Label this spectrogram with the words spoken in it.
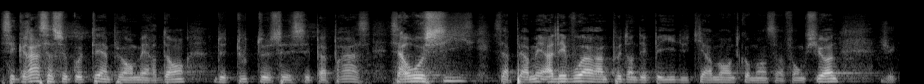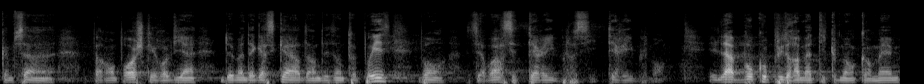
c'est grâce à ce côté un peu emmerdant de toutes ces, ces paperasses. Ça aussi, ça permet d'aller voir un peu dans des pays du tiers-monde comment ça fonctionne. J'ai comme ça un parent proche qui revient de Madagascar dans des entreprises. Bon, c'est voir, c'est terrible aussi, terrible. Et là, beaucoup plus dramatiquement quand même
